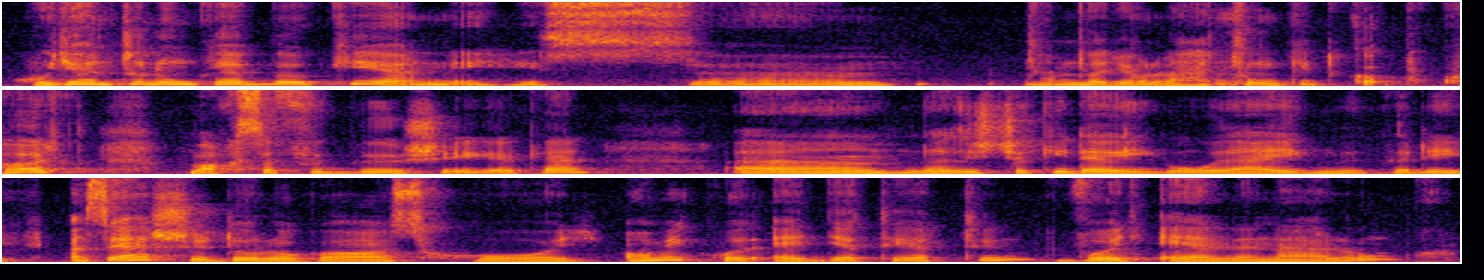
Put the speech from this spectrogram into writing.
Hogyan tudunk ebből kijönni? Hisz uh, nem nagyon látunk itt kapukat, max a függőségeket, de az is csak ideig, óráig működik. Az első dolog az, hogy amikor egyetértünk, vagy ellenállunk,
